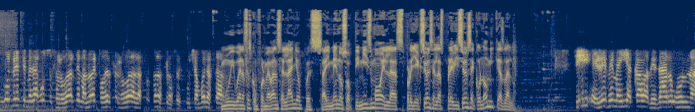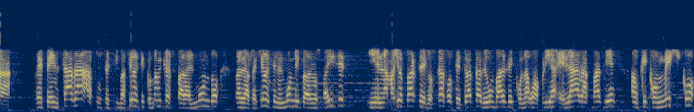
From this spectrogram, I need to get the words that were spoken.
Igualmente me da gusto saludarte, Manuel, poder saludar a las personas que nos escuchan. Buenas tardes. Muy buenas tardes. Conforme avanza el año, pues hay menos optimismo en las proyecciones, en las previsiones económicas, Lalo. Sí, el FMI acaba de dar una repensada a sus estimaciones económicas para el mundo, para las regiones en el mundo y para los países, y en la mayor parte de los casos se trata de un balde con agua fría, helada más bien, aunque con México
